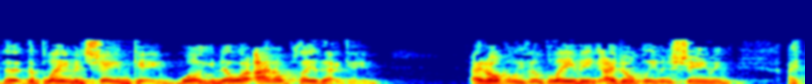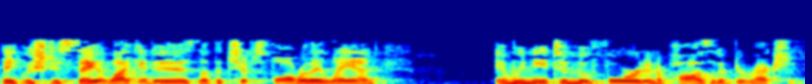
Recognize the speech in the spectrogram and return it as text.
the, the blame and shame game. Well, you know what? I don't play that game. I don't believe in blaming. I don't believe in shaming. I think we should just say it like it is, let the chips fall where they land, and we need to move forward in a positive direction.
